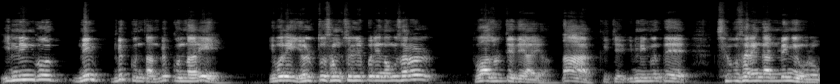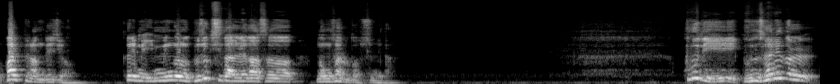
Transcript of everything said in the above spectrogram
인민군 몇, 몇 군단, 몇 군단이 이번에 12삼천리벌의 농사를 도와줄 때 대하여 딱 그렇게 인민군 대 최고사령관 명령으로 발표를 하면 되죠. 그러면 인민군은 그 즉시 달려가서 농사를 돕습니다. 굳이 군사력을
